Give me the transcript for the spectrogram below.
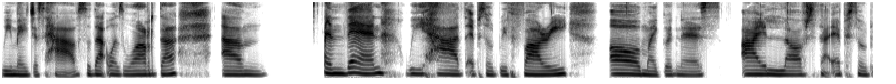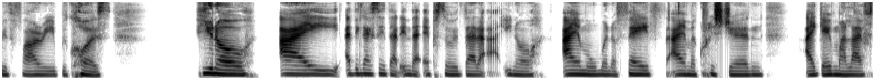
we may just have. So that was warda. Um, and then we had the episode with fari. Oh my goodness i loved that episode with fari because you know I I think I said that in that episode that I, you know I am a woman of faith. I am a Christian. I gave my life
